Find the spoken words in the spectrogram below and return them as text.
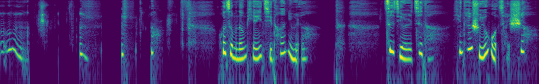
嗯嗯，我怎么能便宜其他女人啊？自己儿子的应该属于我才是啊！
